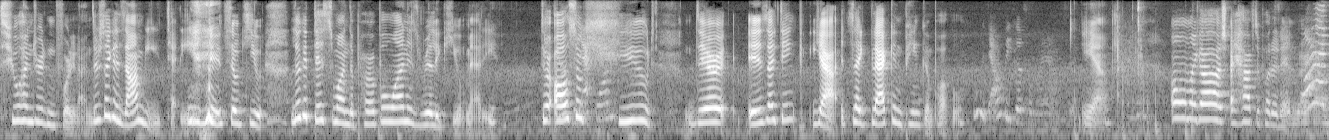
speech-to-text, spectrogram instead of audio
249. There's like a zombie teddy. it's so cute. Look at this one. The purple one is really cute, Maddie. They're all so cute. There is, I think, yeah, it's like black and pink and purple. Ooh, that would be good for my outfit. Yeah. Oh my gosh, I have to put it in right.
